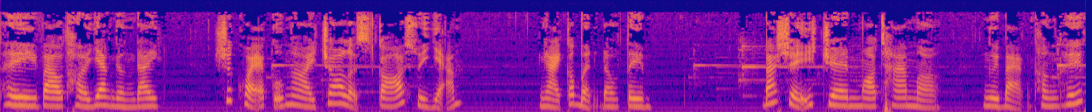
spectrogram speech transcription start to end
Thì vào thời gian gần đây, sức khỏe của ngài Charles có suy giảm. Ngài có bệnh đau tim. Bác sĩ James Mortimer, người bạn thân thiết,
